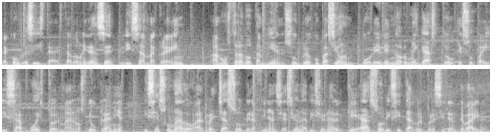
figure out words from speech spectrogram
La congresista estadounidense Lisa McClain ha mostrado también su preocupación por el enorme gasto que su país ha puesto en manos de Ucrania y se ha sumado al rechazo de la financiación adicional que ha solicitado el presidente Biden.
